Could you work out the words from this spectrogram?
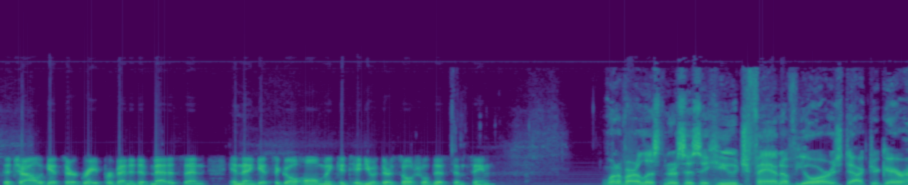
The child gets their great preventative medicine and then gets to go home and continue with their social distancing. One of our listeners is a huge fan of yours, Dr. Gerhard.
